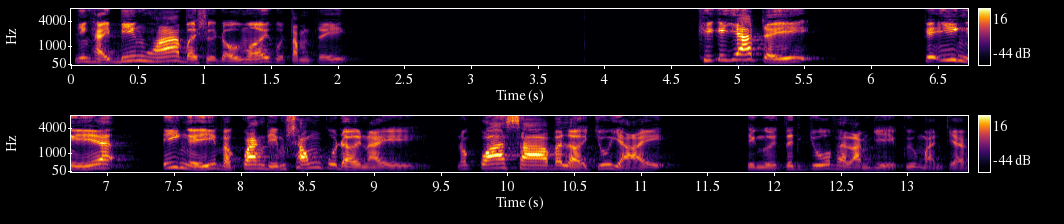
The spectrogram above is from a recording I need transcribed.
nhưng hãy biến hóa bởi sự đổi mới của tâm trí khi cái giá trị, cái ý nghĩa, ý nghĩ và quan điểm sống của đời này nó quá xa với lời Chúa dạy, thì người tin Chúa phải làm gì quý ông anh em?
